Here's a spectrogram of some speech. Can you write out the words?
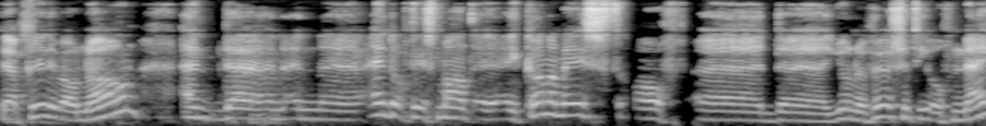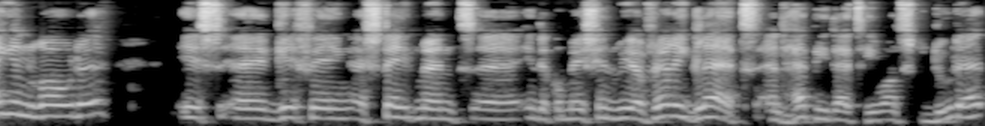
they're pretty well known. And then, in the end of this month, an economist of uh, the University of Nijenrode is uh, giving a statement uh, in the commission. We are very glad and happy that he wants to do that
